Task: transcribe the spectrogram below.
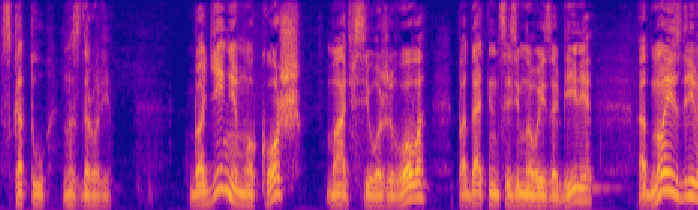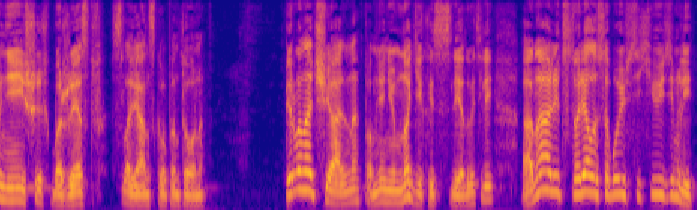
скоту на здоровье. Богиня Мокош, мать всего живого, подательница земного изобилия, одно из древнейших божеств славянского пантеона. Первоначально, по мнению многих исследователей, она олицетворяла собою стихию земли,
